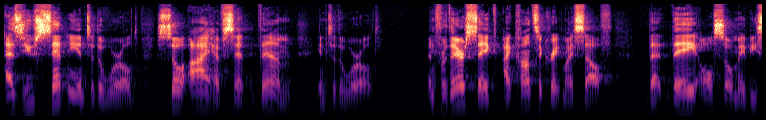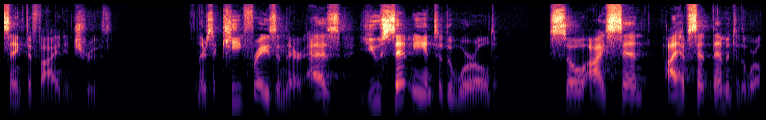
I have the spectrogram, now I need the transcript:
As you sent me into the world, so I have sent them into the world. And for their sake, I consecrate myself that they also may be sanctified in truth. And there's a key phrase in there. As you sent me into the world, so I sent I have sent them into the world.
